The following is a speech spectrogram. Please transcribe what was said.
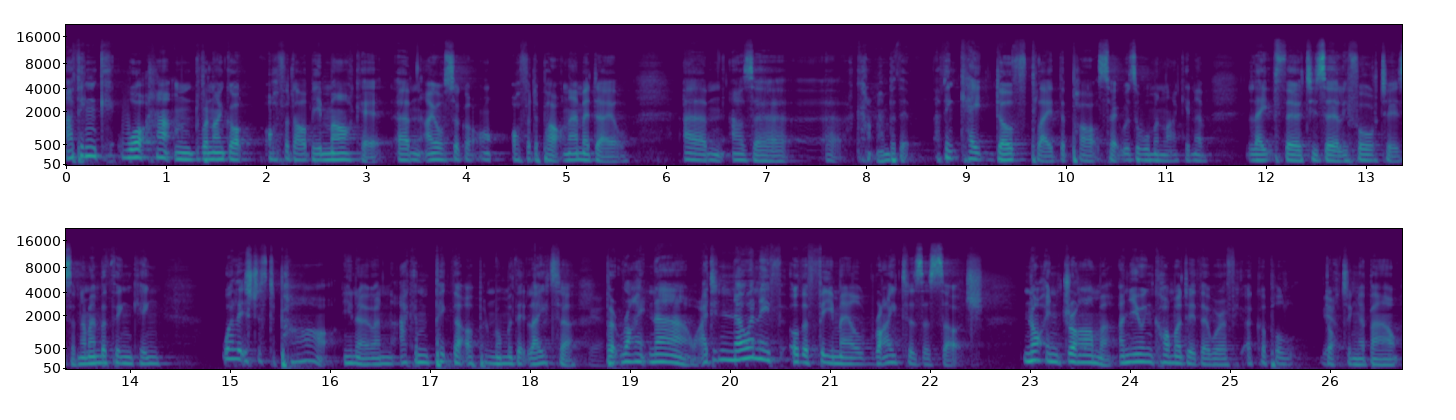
I think what happened when I got offered Albion Market, um, I also got offered a part on Emmerdale um, as a, uh, I can't remember the, I think Kate Dove played the part, so it was a woman like in her late 30s, early 40s. And I remember thinking, well, it's just a part, you know, and I can pick that up and run with it later. But right now, I didn't know any other female writers as such, not in drama. I knew in comedy there were a, couple dotting about.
